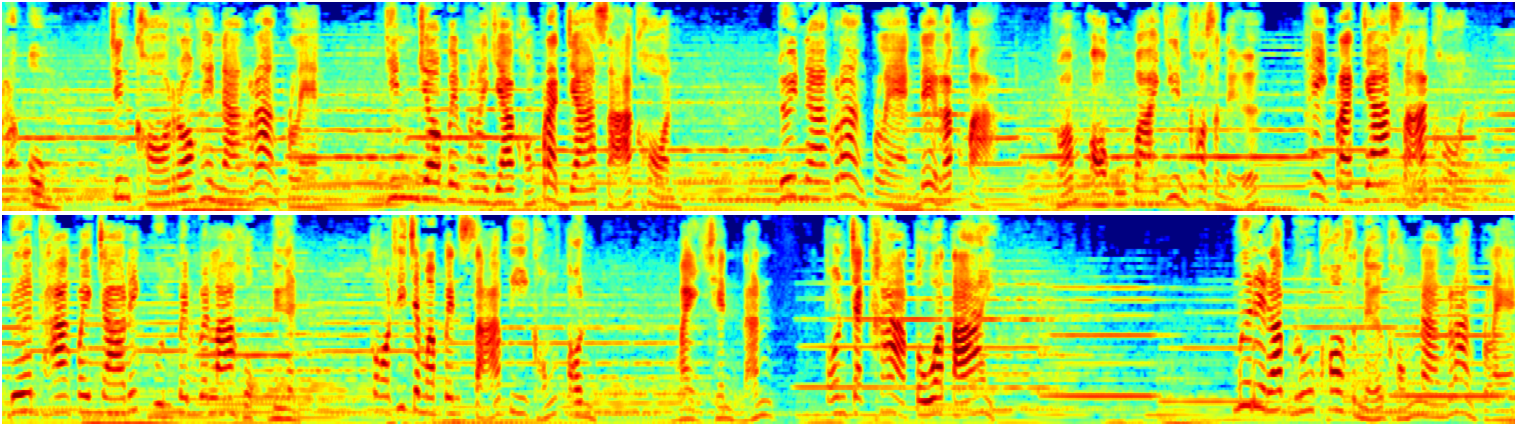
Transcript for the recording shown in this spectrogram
พระองค์จึงขอร้องให้นางร่างแปลง ยินยอมเป็นภรรยาของปรัชญาสาคร โดยนางร่างแปลงได้รับปาก พร้อมออกอุบายยื่นข้อเสนอ ให้ปรัชญาสาคร เดินทางไปจาริกบุญเป็นเวลาหกเดือน ก่อนที่จะมาเป็นสามีของตน ไม่เช่นนั้น ตนจะฆ่าตัวตาย เมื่อได้รับรู้ข้อเสนอของนางร่างแปลง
